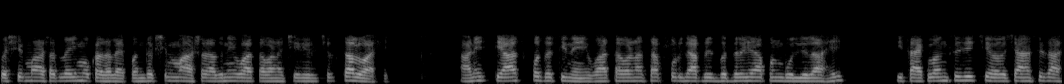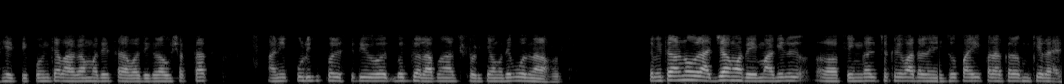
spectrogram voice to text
पश्चिम महाराष्ट्रातलाही मोकळा झालाय. पण दक्षिण महाराष्ट्रात अजूनही वातावरणाची रेलचेल चालू आहे. आणि त्याच पद्धतीने वातावरणाचा पुढील अपडेटबद्दलही आपण बोललेलो आहे, की सायक्लॉनचे जे चान्सेस आहेत ते कोणत्या भागामध्ये सर्वाधिक राहू शकतात आणि पुढील परिस्थिती बद्दल आपण आज थोडक्यामध्ये बोलणार आहोत. तर मित्रांनो राज्यामध्ये मागील अ, बेंगाल चक्रीवादळाने जो काही पराक्रम केलाय,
